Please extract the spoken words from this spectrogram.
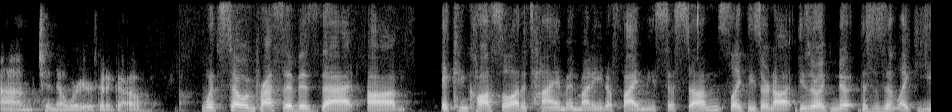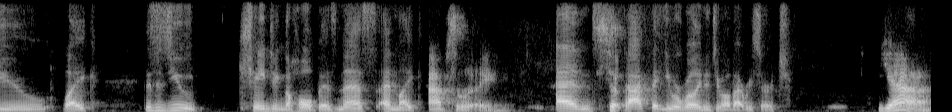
um, to know where you're going to go. What's so impressive is that um, it can cost a lot of time and money to find these systems. Like these are not these are like no this isn't like you like this is you changing the whole business and like absolutely. and so, the fact that you were willing to do all that research. Yeah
